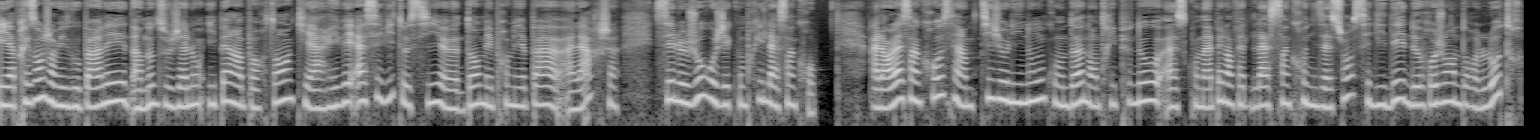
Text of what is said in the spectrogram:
Et à présent, j'ai envie de vous parler d'un autre jalon hyper important qui est arrivé assez vite aussi euh, dans mes premiers pas à l'arche. C'est le jour où j'ai compris la synchro. Alors la synchro, c'est un petit joli nom qu'on donne en hypno à ce qu'on appelle en fait la synchronisation. C'est l'idée de rejoindre l'autre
